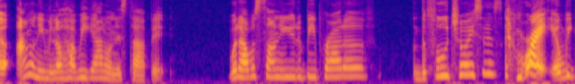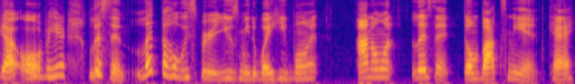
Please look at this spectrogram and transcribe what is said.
Uh, I don't even know how we got on this topic. What I was telling you to be proud of? The food choices? right. And we got over here. Listen, let the Holy Spirit use me the way he want. I don't want listen, don't box me in, okay?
